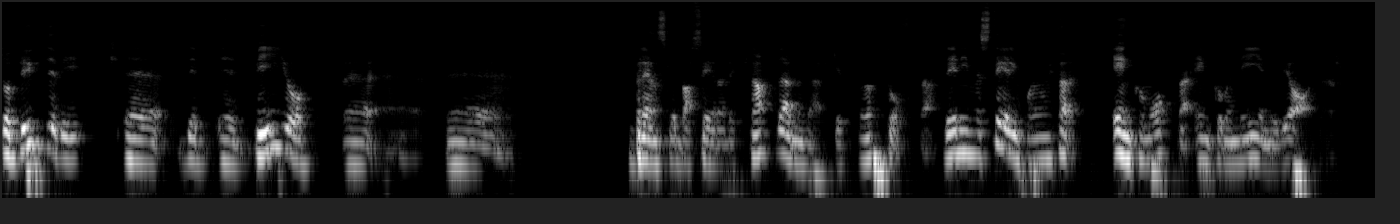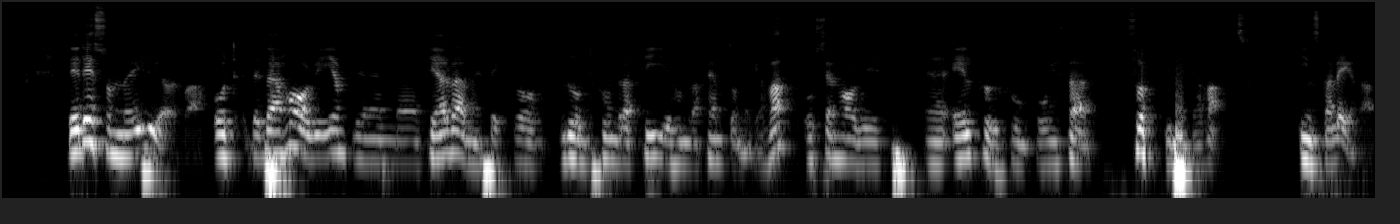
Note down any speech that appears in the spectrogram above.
Då byggde vi Eh, det biobränslebaserade bio eh, bränslebaserade kraftvärmeverket Örtofta. Det är en investering på ungefär 1,8-1,9 miljarder. Det är det som möjliggör. Va? Och det, där har vi egentligen en fjärrvärmeeffekt på runt 110-115 megawatt och sen har vi elproduktion på ungefär 40 megawatt installerad.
